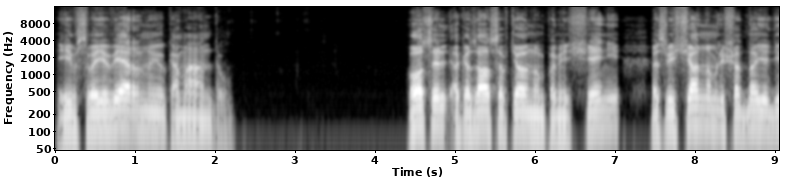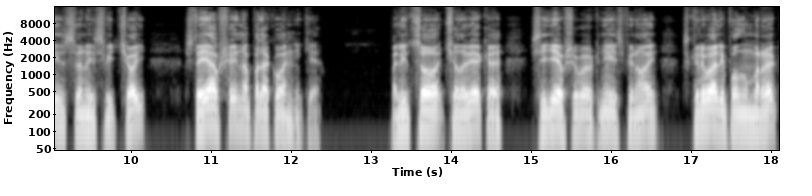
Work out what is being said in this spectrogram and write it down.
и в свою верную команду. Осель оказался в темном помещении, освещенном лишь одной единственной свечой, стоявшей на подоконнике. Лицо человека, сидевшего к ней спиной, скрывали полумрак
